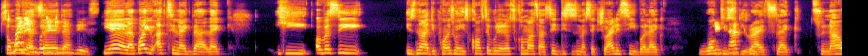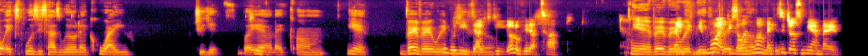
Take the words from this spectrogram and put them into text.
somebody has said that. this? Yeah, like why are you acting like that? Like he obviously is not at the point where he's comfortable enough to come out and say this is my sexuality, but like what gives you the rights like to now expose this as well? Like who are you? Do you get? But yeah, like um yeah. Very, very weird. Everybody is actually all of you are tapped. Yeah, very, very Like weird. the more I think the somehow more I'm like, is it just me and my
